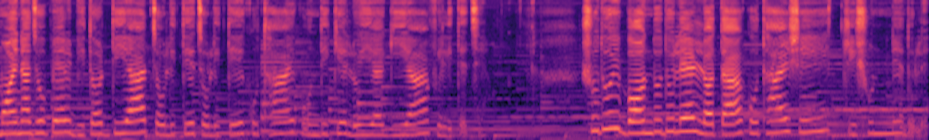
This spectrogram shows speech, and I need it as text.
ময়না ঝোপের ভিতর দিয়া চলিতে চলিতে কোথায় কোন দিকে লইয়া গিয়া ফেলিতেছে। শুধুই বন দুদুলের লতা কোথায় সেই ত্রিশূন্যে দুলে।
